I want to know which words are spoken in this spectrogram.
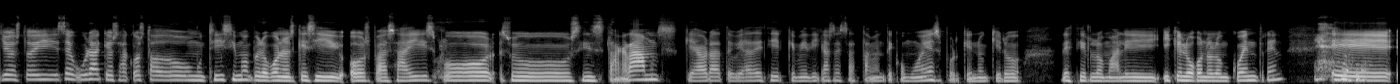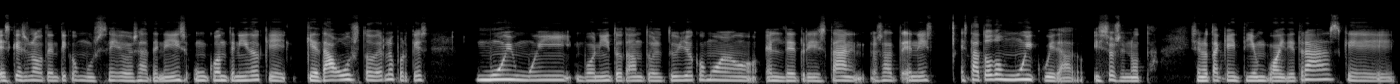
yo estoy segura que os ha costado muchísimo, pero bueno, es que si os pasáis por sus Instagrams, que ahora te voy a decir que me digas exactamente cómo es, porque no quiero decirlo mal y, que luego no lo encuentren, eh, es que es un auténtico museo, o sea, tenéis un contenido que, que da gusto verlo porque es muy, muy bonito, tanto el tuyo como el de Tristán, o sea, tenéis, está todo muy cuidado y eso se nota, se nota que hay tiempo ahí detrás, que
